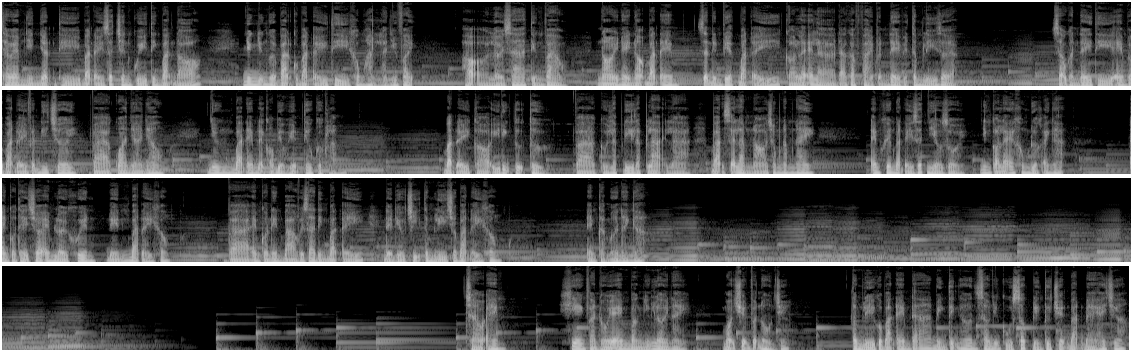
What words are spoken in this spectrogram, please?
Theo em nhìn nhận thì bạn ấy rất trân quý tình bạn đó. Nhưng những người bạn của bạn ấy thì không hẳn là như vậy. Họ lời ra tiếng vào nói này nọ bạn em, dẫn đến việc bạn ấy có lẽ là đã gặp phải vấn đề về tâm lý rồi ạ. Dạo gần đây thì em và bạn ấy vẫn đi chơi và qua nhà nhau, nhưng bạn em lại có biểu hiện tiêu cực lắm. Bạn ấy có ý định tự tử và cứ lặp đi lặp lại là bạn sẽ làm nó trong năm nay. Em khuyên bạn ấy rất nhiều rồi, nhưng có lẽ không được anh ạ. Anh có thể cho em lời khuyên đến bạn ấy không? Và em có nên báo với gia đình bạn ấy để điều trị tâm lý cho bạn ấy không? Em cảm ơn anh ạ. Chào em. Khi anh phản hồi em bằng những lời này, mọi chuyện vẫn ổn chứ? Tâm lý của bạn em đã bình tĩnh hơn sau những cú sốc đến từ chuyện bạn bè hay chưa?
